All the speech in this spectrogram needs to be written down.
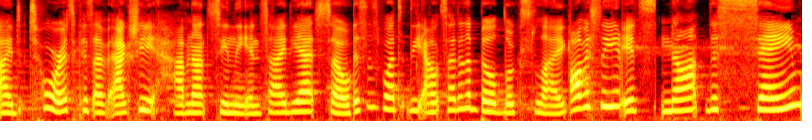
I'd tour it because I've actually have not seen the inside yet. So this is what the outside of the build looks like. Obviously, it's not the same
